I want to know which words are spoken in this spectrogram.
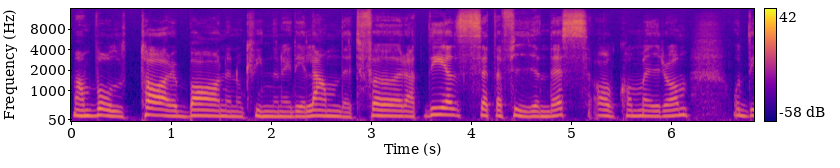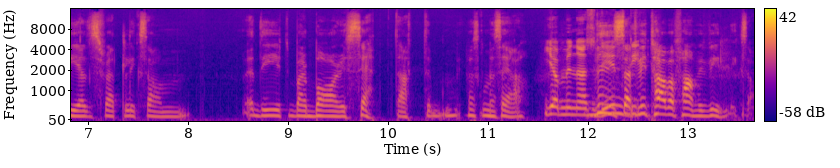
man våldtar barnen och kvinnorna i det landet för att dels sätta fiendes avkomma i dem och dels för att liksom det är ju ett barbariskt sätt att, vad ska man säga, Ja, alltså, det visa att di- vi tar vad fan vi vill liksom.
